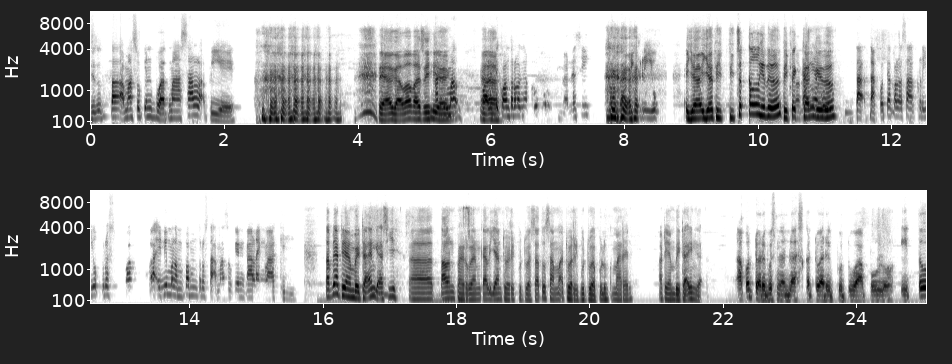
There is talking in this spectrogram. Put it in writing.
itu tak masukin buat masal lah piye? ya nggak apa-apa sih Kan ya quality controlnya kerupuk gimana sih? Nggak dikriuk. ya ya di, dicekel gitu dipegang Makanya gitu Tak takutnya kalau saya kriuk terus wah, wah ini melempem terus tak masukin kaleng lagi. tapi ada yang bedain nggak sih eh, tahun baruan kalian 2021 sama 2020 kemarin ada yang bedain nggak Aku 2019 ke 2020 itu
